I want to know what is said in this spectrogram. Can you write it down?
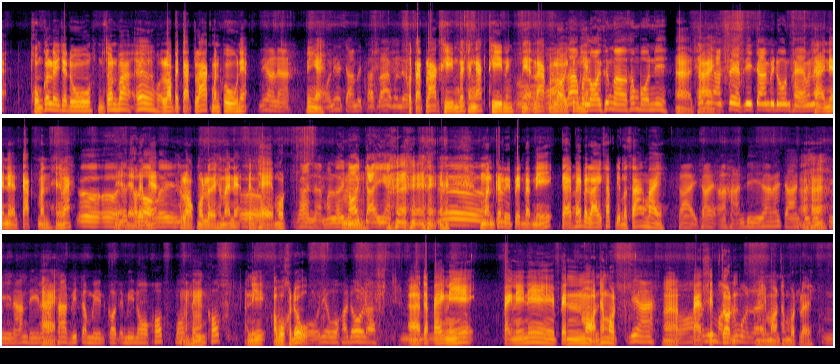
ผมก็เลยจะดูต้นว่า เออ เราไปตัดรากมันปูเนี่ย เนี่ยนะนี่ไงอ๋อเนี่ยจานไปตัดรากมันเลยพอตัดรากทีมก็ชะงักทีนึงเนี่ยรากมันลอยขึ้นรากมันเงี้ยลอยขึ้นมาข้างบนนี่อ่าใช่ถ้าไม่อักเสบดีจานไปโดนแผลมันนะใช่เนี่ยเนี่ยตัดมันเห็นไหมเออเออเนี่ยเนี่ยเนี่ยถแบบลอกเนี้ยเลย ถลอกหมดเลยเห็นไหมเนี่ยเออ เป็นแผลหมด นั่นน่ะมันเลยน้อยใจไงเออมันก็เลยเป็นแบบนี้แต่ไม่เป็นไรครับ เดี๋ยวมาสร้างใหม่ ใช่ใช่อาหารดีใช่ไหมจานอ่าจุฮะลินทรีย์น้ำดีแร่ใช่ธาตุวิตามินกรดอะมิโนครบโปรตีอืนอฮึครบอันนี้อะโวคาโดโอ้โหนี่อะโวคาโดเลยอ่าแต่แปลงนี้ แปลงนี้นี่เป็นหมอนทั้งหมดเนี่ยนะอ่าอ๋อแปดสิบหมอต้นทั้งหมดเลยนี่หมอนทั้งหมดเลยอื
